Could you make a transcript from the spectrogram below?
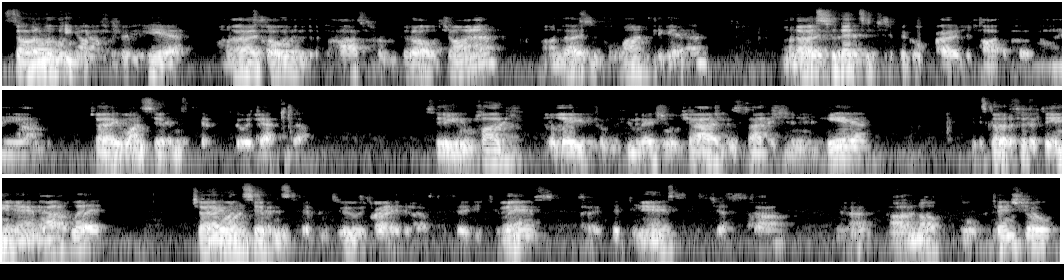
So I'm looking up through here, on those I ordered the parts from good old China, on those and put one together. On those, so that's a typical prototype of a um, J1772 adapter. So you can plug the lead from the commercial charging station in here. It's got a 15 amp outlet. J1772 is rated up to 32 amps, so 15 amps is just, um, you know, uh, not full potential.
